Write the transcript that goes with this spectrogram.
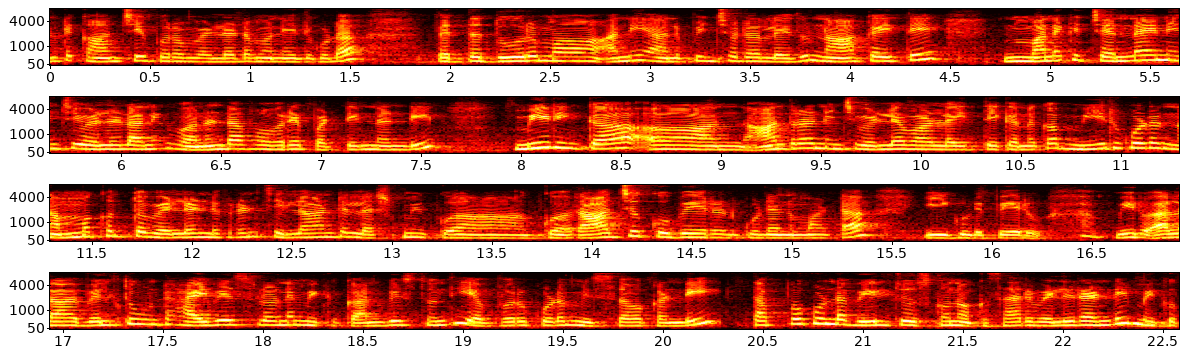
అంటే కాంచీపురం వెళ్ళడం అనేది కూడా పెద్ద దూరం అని అనిపించడం లేదు. నాకైతే మనకి చెన్నై నుంచి వెళ్ళడానికి వన్ అండ్ హాఫ్ అవరే పట్టిందండి. మీరు ఇంకా ఆంధ్ర నుంచి వెళ్ళే వాళ్ళైతే కనుక మీరు కూడా నమ్మకంతో వెళ్ళండి ఫ్రెండ్స్. ఇలాంటి లక్ష్మీ రాజ కుబేరుడు గుడి అనమాట ఈ గుడి పేరు. మీరు అలా వెళ్తూ ఉంటే హైవేస్లోనే మీకు కనిపిస్తుంది. ఎవ్వరు కూడా మిస్ అవ్వకండి. తప్పకుండా వీలు చూసుకొని ఒకసారి వెళ్ళిరండి. మీకు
